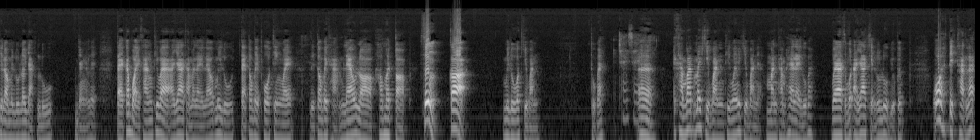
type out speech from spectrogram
ที่เราไม่รู้เราอยากรู้อย่างนั้นเลย แต่ก็บ่อยครั้งที่ว่าอาญาทำอะไรแล้วไม่รู้ แต่ต้องไปโพสต์ทิ้งไว้ หรือต้องไปถามแล้วรอเขามาตอบ ซึ่งก็ไม่รู้ว่ากี่วัน ถูกไหมใช่ใช่เออไอ้คำว่าไม่กี่วันทิ้งไว้ไม่กี่วันเนี่ยมันทำให้อะไรรู้ป่ะเวลาสมมติอาญาเขียนรูปๆอยู่ปุ๊บโอ้ยติดขัดแล้ว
